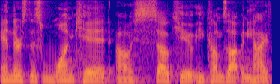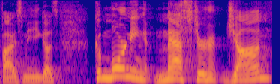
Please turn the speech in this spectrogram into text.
And there's this one kid, oh, he's so cute. He comes up and he high fives me, and he goes, Good morning, Master John.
